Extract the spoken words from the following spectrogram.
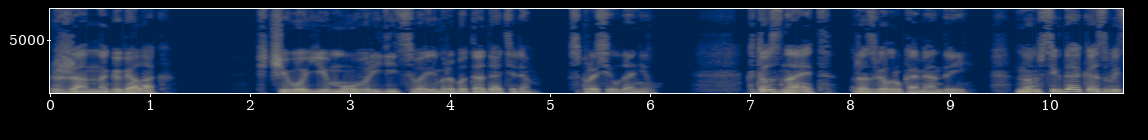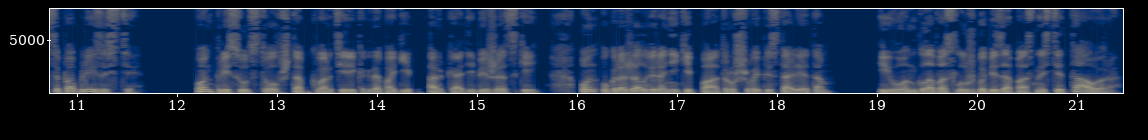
Жанна Гагалак». «С чего ему вредить своим работодателям?» — спросил Данил. «Кто знает», — развел руками Андрей. «Но он всегда оказывается поблизости. Он присутствовал в штаб-квартире, когда погиб Аркадий Бежецкий. Он угрожал Веронике Патрушевой пистолетом. И он глава службы безопасности Тауэра.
